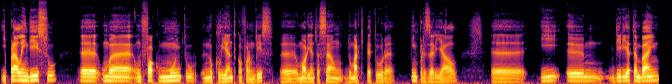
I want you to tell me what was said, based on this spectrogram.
e para além disso, uh, uma, um foco muito no cliente, conforme disse, uh, uma orientação de uma arquitetura empresarial uh, e diria também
